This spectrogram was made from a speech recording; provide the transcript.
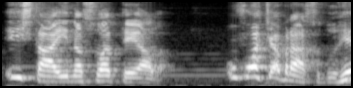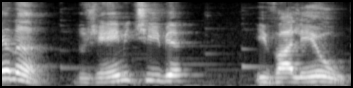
e está aí na sua tela. Um forte abraço do Renan, do GM Tibia, e valeu!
